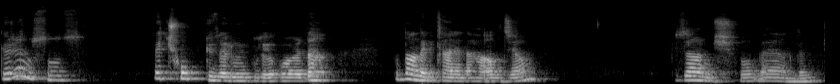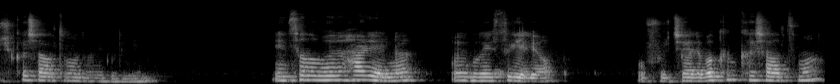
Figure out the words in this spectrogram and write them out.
Görüyor musunuz? Ve çok güzel uyguluyor bu arada. Buradan da bir tane daha alacağım. Güzelmiş bu. Beğendim. Şu kaş altıma da uygulayayım. İnsanın böyle her yerine uygulayısı geliyor. Bu fırçayla bakın kaş altıma.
